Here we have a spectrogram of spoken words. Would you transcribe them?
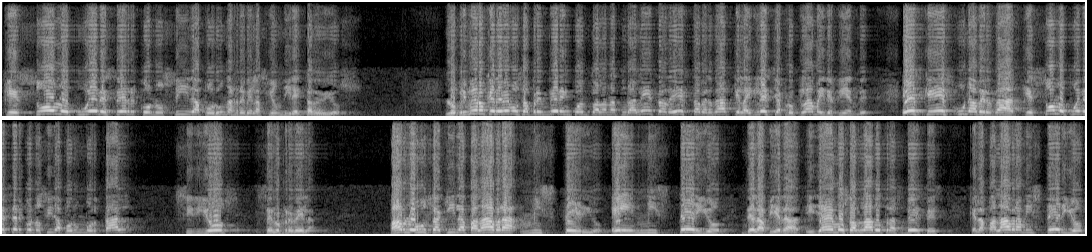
que solo puede ser conocida por una revelación directa de Dios. Lo primero que debemos aprender en cuanto a la naturaleza de esta verdad que la iglesia proclama y defiende es que es una verdad que solo puede ser conocida por un mortal si Dios se lo revela. Pablo usa aquí la palabra misterio, el misterio de la piedad. Y ya hemos hablado otras veces que la palabra misterio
